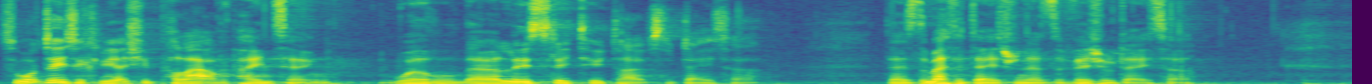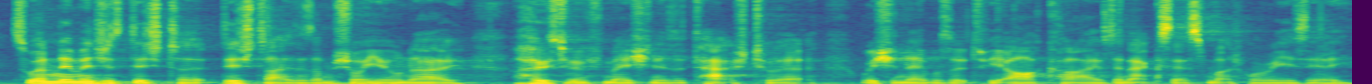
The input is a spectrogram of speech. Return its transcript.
So what data can you actually pull out of a painting? Well, there are loosely two types of data. There's the metadata and there's the visual data. So when an image is digitized, as I'm sure you'll know, a host of information is attached to it, which enables it to be archived and accessed much more easily.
